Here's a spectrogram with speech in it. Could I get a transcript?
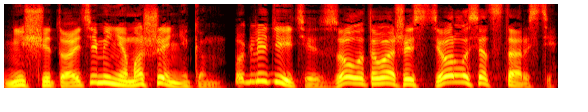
Не считайте меня мошенником. Поглядите, золото ваше стерлось от старости».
